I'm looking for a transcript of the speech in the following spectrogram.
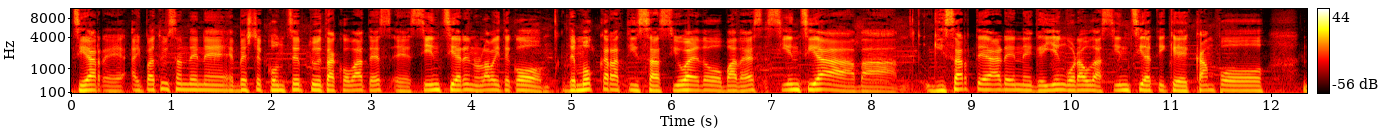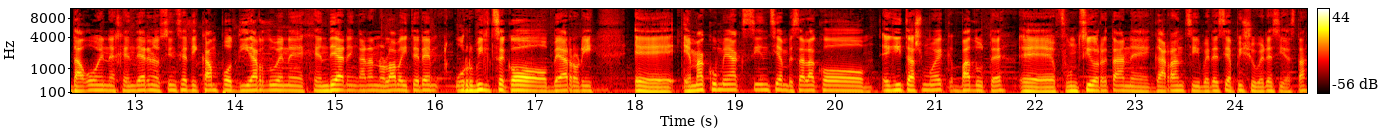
Itziar, eh, aipatu izan den eh, beste kontzeptuetako bat ez, eh, zientziaren olabaiteko demokratizazioa edo bada ez, zientzia ba, gizartearen eh, gehien gora da zientziatik kanpo dagoen jendearen o zientziatik kanpo diarduen jendearen gana nolabait ere hurbiltzeko behar hori. Eh, emakumeak zientzian bezalako egitasmoek badute eh, funtzio horretan garrantzi berezia, pixu berezia ez da?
